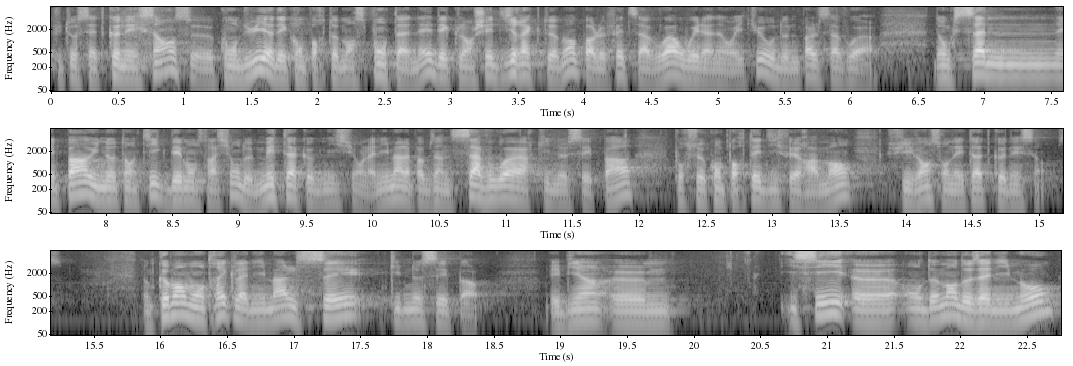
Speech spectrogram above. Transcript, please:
plutôt cette connaissance euh, conduit à des comportements spontanés déclenchés directement par le fait de savoir où est la nourriture ou de ne pas le savoir. Donc ça n'est pas une authentique démonstration de métacognition. L'animal n'a pas besoin de savoir qu'il ne sait pas pour se comporter différemment suivant son état de connaissance. Donc comment montrer que l'animal sait qu'il ne sait pas? Eh bien, euh, ici, euh, on demande aux animaux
